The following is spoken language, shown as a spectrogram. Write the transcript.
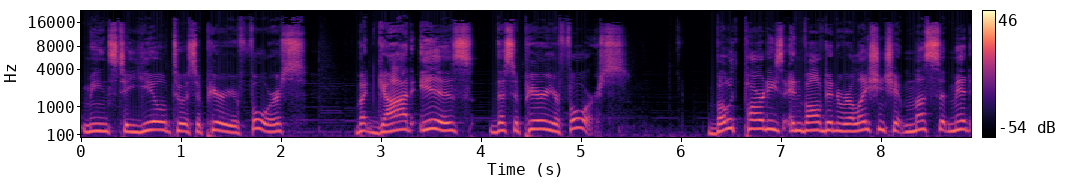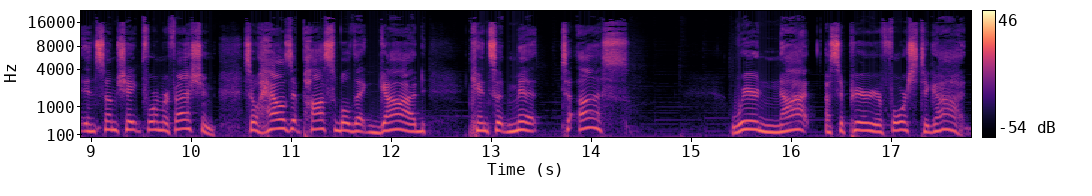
means to yield to a superior force, but God is the superior force. Both parties involved in a relationship must submit in some shape, form, or fashion. So, how is it possible that God can submit to us? We're not a superior force to God.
